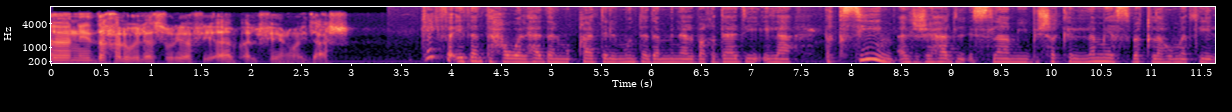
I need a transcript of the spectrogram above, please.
يعني دخلوا إلى سوريا في آب 2011 كيف إذا تحول هذا المقاتل المنتدب من البغدادي إلى تقسيم الجهاد الإسلامي بشكل لم يسبق له مثيل؟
